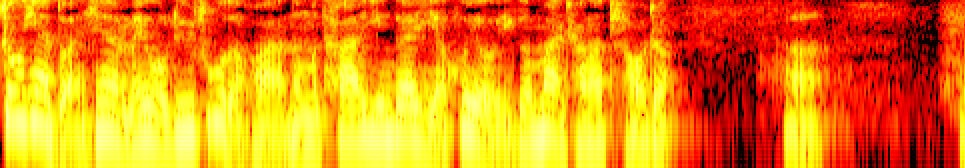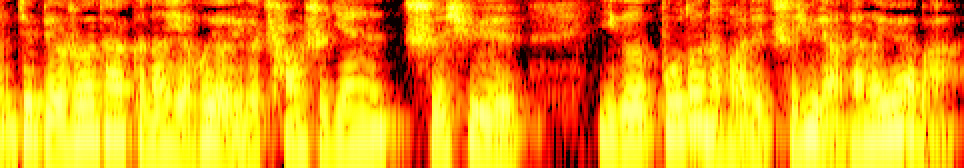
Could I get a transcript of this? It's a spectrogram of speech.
周线、短线没有绿柱的话，那么它应该也会有一个漫长的调整，啊，就比如说它可能也会有一个长时间持续一个波段的话，得持续两三个月吧，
